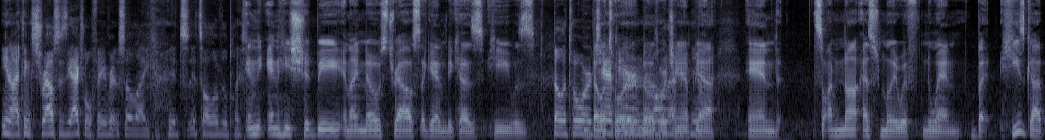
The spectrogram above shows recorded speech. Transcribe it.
you know, I think Strauss is the actual favorite. So like, it's it's all over the place. And and he should be. And I know Strauss again because he was Bellator, Bellator champion, Bellator champ. Yep. Yeah, and so I'm not as familiar with Nguyen, but he's got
